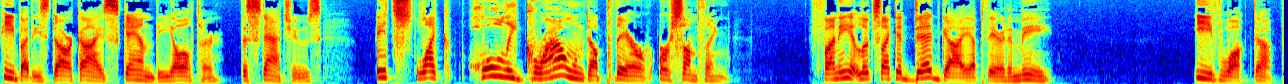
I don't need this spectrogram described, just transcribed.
Peabody's dark eyes scanned the altar, the statues. It's like holy ground up there or something. Funny, it looks like a dead guy up there to me. Eve walked up.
